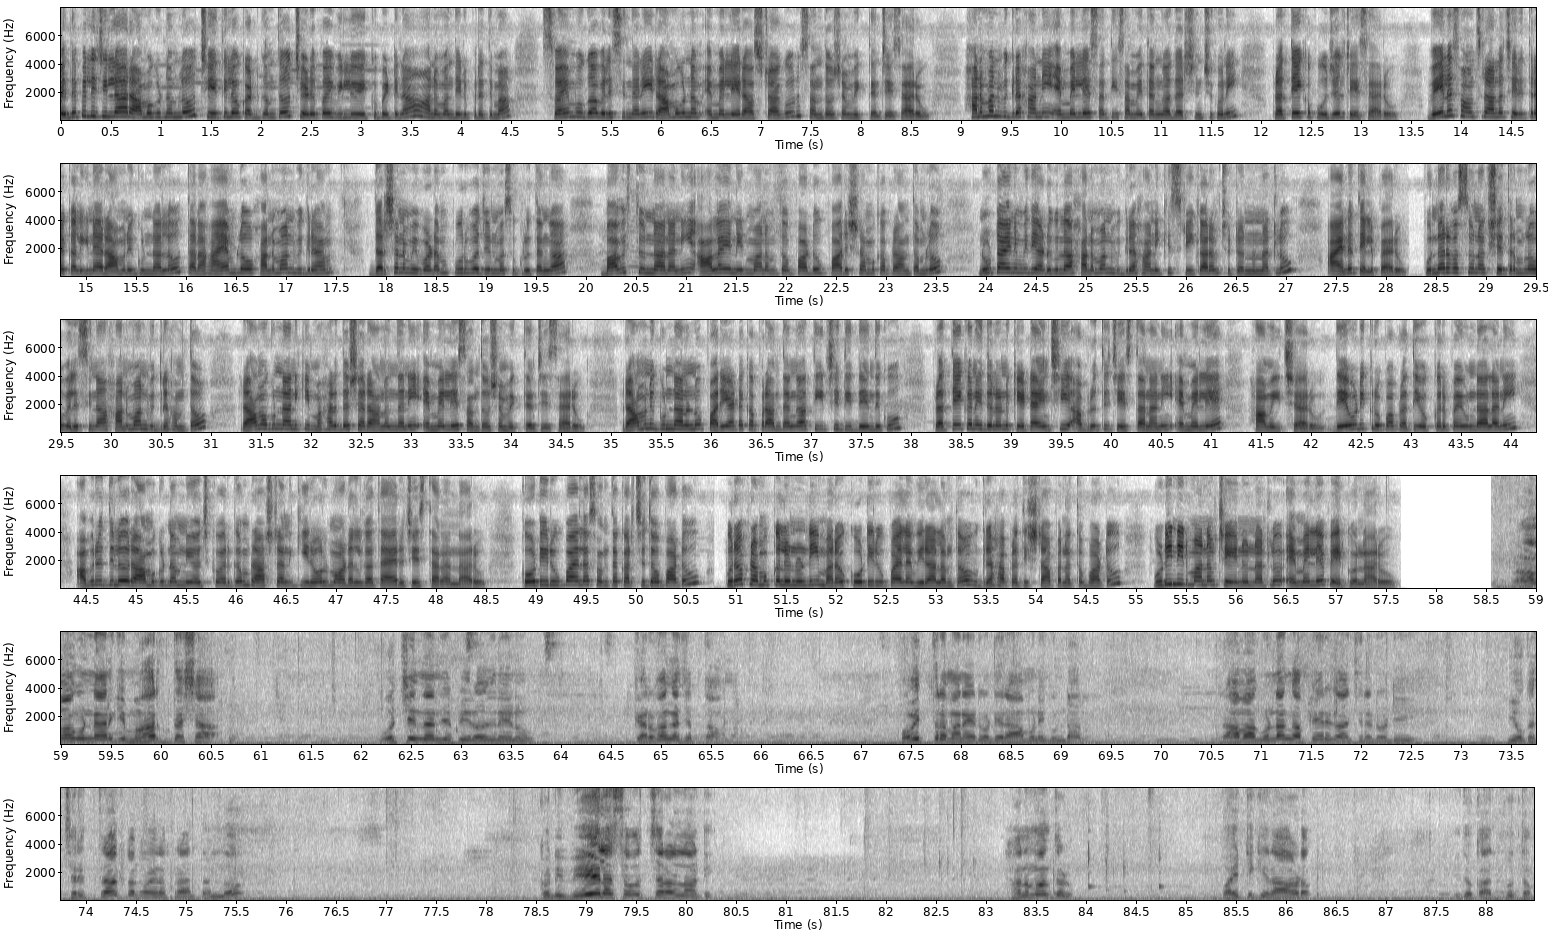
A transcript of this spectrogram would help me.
పెద్దపల్లి జిల్లా రామగుండంలో చేతిలో ఖడ్గంతో చెడుపై విల్లు ఎక్కుపెట్టిన హనుమంతుడి ప్రతిమ స్వయంభూగా వెలిసిందని రామగుండం ఎమ్మెల్యే రాజ్ ఠాగూర్ సంతోషం వ్యక్తం చేశారు. హనుమాన్ విగ్రహాన్ని ఎమ్మెల్యే సతీ సమేతంగా దర్శించుకొని ప్రత్యేక పూజలు చేశారు. వేల సంవత్సరాల చరిత్ర కలిగిన రాముని గుండాలో తన హయాంలో హనుమాన్ విగ్రహం దర్శనమివ్వడం పూర్వజన్మ సుకృతంగా భావిస్తున్నానని ఆలయ నిర్మాణంతో పాటు పారిశ్రామిక ప్రాంతంలో నూట ఎనిమిది అడుగుల హనుమాన్ విగ్రహానికి శ్రీకారం చుట్టనున్నట్లు ఆయన తెలిపారు. పునర్వసు నక్షత్రంలో వెలిసిన హనుమాన్ విగ్రహంతో రామగుండానికి మహర్దశ రానుందని ఎమ్మెల్యే సంతోషం వ్యక్తం చేశారు. రాముని గుండాలను పర్యాటక ప్రాంతంగా తీర్చిదిద్దేందుకు ప్రత్యేక నిధులను కేటాయించి అభివృద్ధి చేస్తానని ఎమ్మెల్యే హామీ ఇచ్చారు. దేవుడి కృప ప్రతి ఒక్కరిపై ఉండాలని అభివృద్ధిలో రామగుండం నియోజకవర్గం రాష్ట్రానికి రోల్ మోడల్గా తయారు చేస్తానన్నారు. కోటి రూపాయల సొంత ఖర్చుతో పాటు పుర ప్రముఖుల నుండి మరో కోటి రూపాయల విరాళంతో విగ్రహ ప్రతిష్టాపనతో పాటు గుడి నిర్మాణం చేయనున్నట్లు ఎమ్మెల్యే పేర్కొన్నారు. రామగుండానికి మహర్దశ వచ్చిందని చెప్పి ఈరోజు నేను గర్వంగా చెప్తా ఉన్నా. పవిత్రమైనటువంటి రాముని గుండాలు రామగుండంగా పేరుగాంచినటువంటి ఈ యొక్క చరిత్రాత్మకమైన ప్రాంతంలో కొన్ని వేల సంవత్సరాల నాటి హనుమంతుడు బయటికి రావడం ఇది ఒక అద్భుతం.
